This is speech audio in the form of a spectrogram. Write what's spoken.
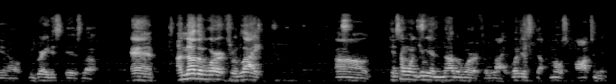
You know, the greatest is love. And another word for light. Um, can someone give me another word for light? What is the most ultimate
